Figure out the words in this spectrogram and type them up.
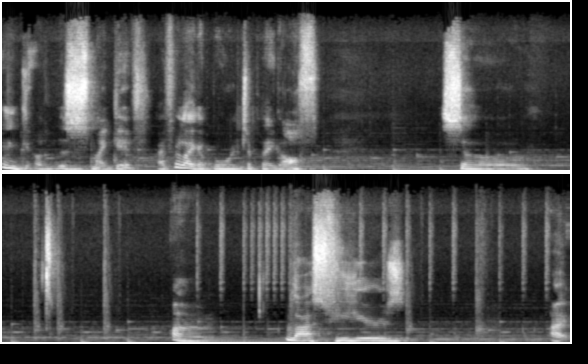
Mm, this is my gift. I feel like I'm born to play golf. So, um, last few years, I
